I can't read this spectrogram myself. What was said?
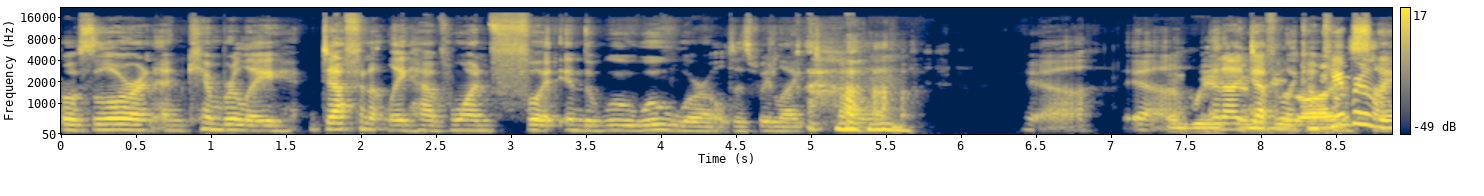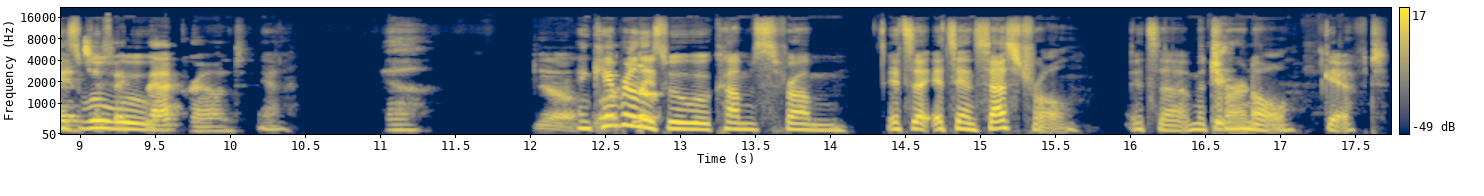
Both Lauren and Kimberly definitely have one foot in the woo woo world, as we like to call it. Yeah, yeah. And, we, and I and definitely come from Kimberly's woo woo background. Yeah, yeah, yeah. And Kimberly's woo woo comes from it's a it's ancestral. It's a maternal it, gift.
